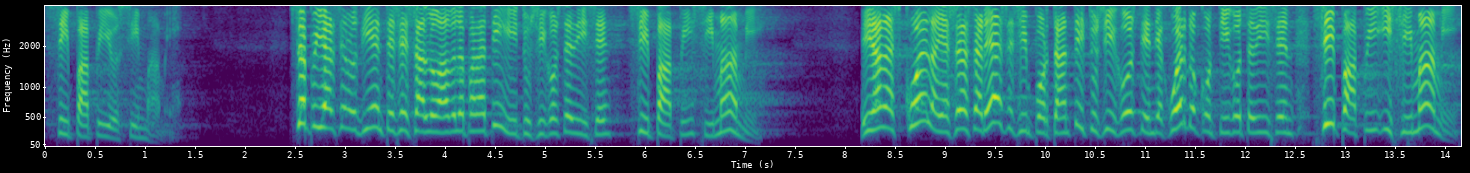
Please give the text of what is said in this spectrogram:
sí papi o sí mami. Cepillarse los dientes es saludable para ti y tus hijos te dicen, sí papi, sí mami. Ir a la escuela y hacer las tareas es importante y tus hijos, de acuerdo contigo, te dicen, sí papi y sí mami.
